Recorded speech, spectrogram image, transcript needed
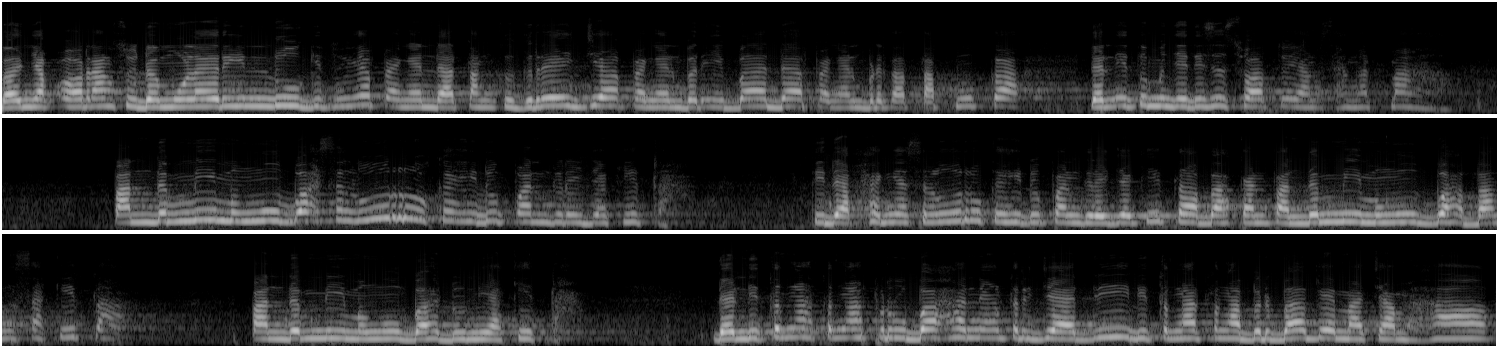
Banyak orang sudah mulai rindu gitu ya, pengen datang ke gereja, pengen beribadah, pengen bertatap muka. Dan itu menjadi sesuatu yang sangat mahal. Pandemi mengubah seluruh kehidupan gereja kita. Tidak hanya seluruh kehidupan gereja kita, bahkan pandemi mengubah bangsa kita. Pandemi mengubah dunia kita. Dan di tengah-tengah perubahan yang terjadi, di tengah-tengah berbagai macam hal,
